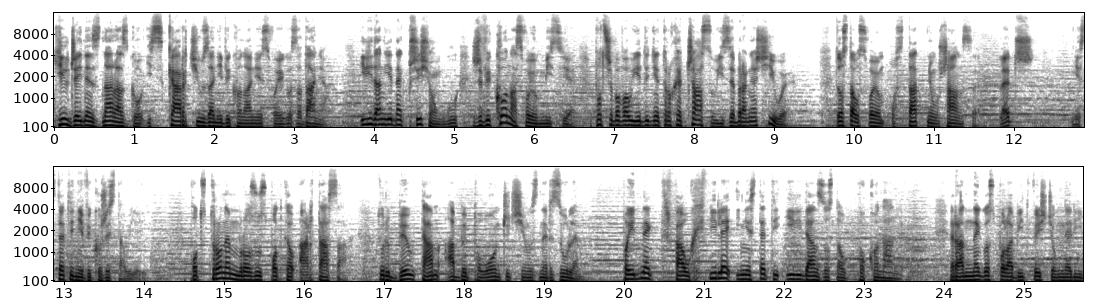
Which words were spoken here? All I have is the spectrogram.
Kil'jaeden znalazł go i skarcił za niewykonanie swojego zadania. Illidan jednak przysiągł, że wykona swoją misję, potrzebował jedynie trochę czasu i zebrania siły. Dostał swoją ostatnią szansę, lecz niestety nie wykorzystał jej. Pod tronem mrozu spotkał Artasa, który był tam, aby połączyć się z Nerzulem. Pojedynek trwał chwilę i niestety Illidan został pokonany. Rannego z pola bitwy ściągnęli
